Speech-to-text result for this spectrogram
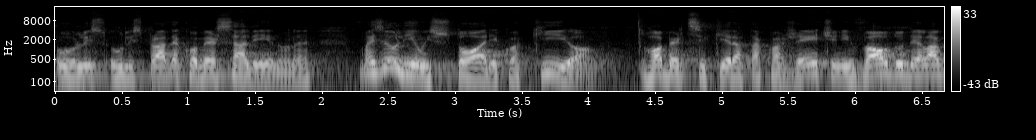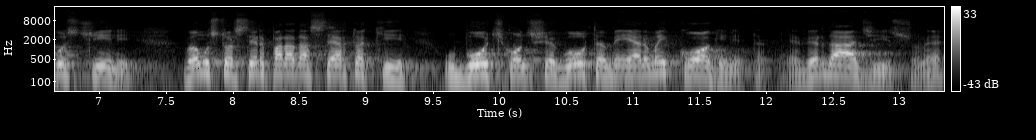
o, Luiz, o Luiz Prado é comercialino, né? Mas eu li um histórico aqui, ó. Robert Siqueira está com a gente, Nivaldo Delagostini. Vamos torcer para dar certo aqui. O Bolt, quando chegou, também era uma incógnita. É verdade isso, né?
